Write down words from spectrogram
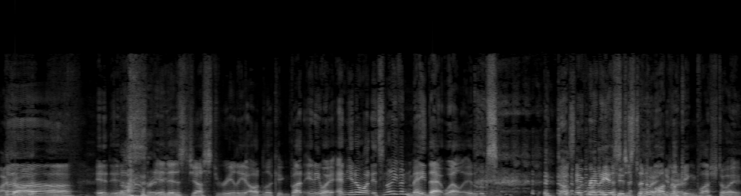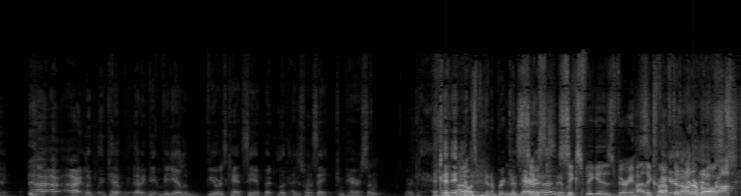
My God. Uh, it Not is. pretty. It is just really odd looking. But anyway, and you know what? It's not even made that well. It looks. it does look it really like a is kid's just toy, an you know? odd looking plush toy. All, right, all right, look, look can I, I mean, the video viewers can't see it, but look, I just want to say comparison. Okay. I was going to bring Comparison? Yes, it was- Six figures, very highly Six crafted figures on and- a and a rock. rock,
